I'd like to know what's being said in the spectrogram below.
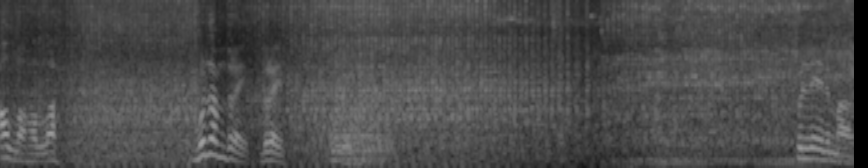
Allah Allah. Burada mı durayım? Durayım. Fullleyelim abi.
